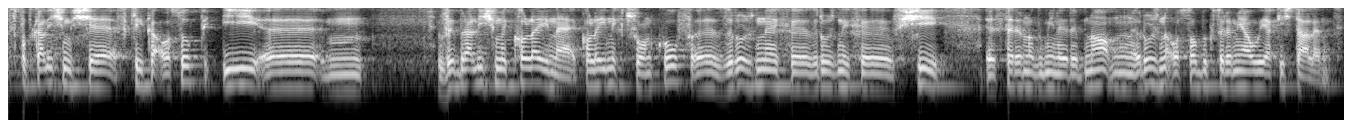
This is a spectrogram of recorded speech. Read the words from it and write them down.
spotkaliśmy się w kilka osób i wybraliśmy kolejne, kolejnych członków z różnych, z różnych wsi z terenu gminy Rybno, różne osoby, które miały jakiś talent.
